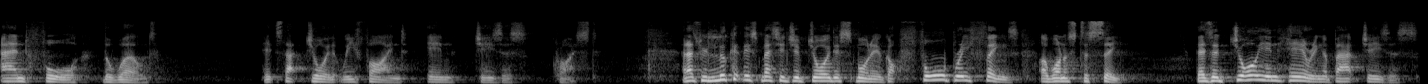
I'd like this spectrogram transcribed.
and for the world. It's that joy that we find in Jesus Christ. And as we look at this message of joy this morning, I've got four brief things I want us to see. There's a joy in hearing about Jesus.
